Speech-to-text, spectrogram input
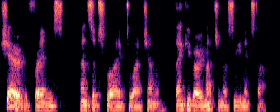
share it with friends, and subscribe to our channel. Thank you very much, and I'll see you next time.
